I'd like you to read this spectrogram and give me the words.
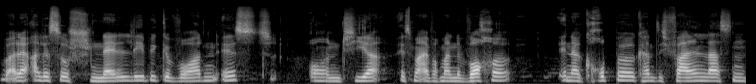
weil ja alles so schnelllebig geworden ist. Und hier ist man einfach mal eine Woche in der Gruppe, kann sich fallen lassen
